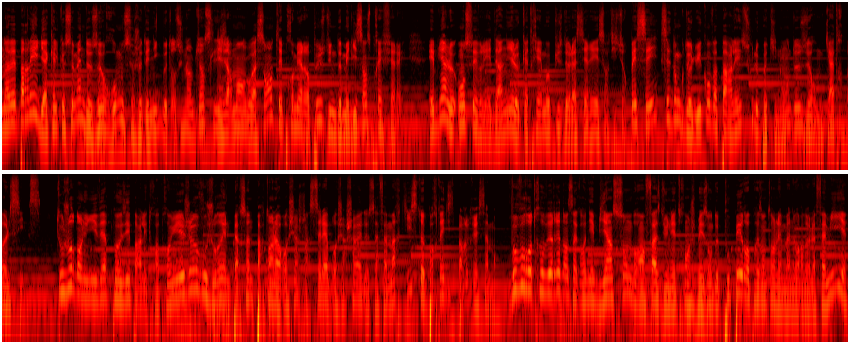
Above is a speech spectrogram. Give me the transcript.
On avait parlé il y a quelques semaines de The Room, ce jeu d'énigmes dans une ambiance légèrement angoissante et premier opus d'une de mes licences préférées. Eh bien le 11 février dernier, le quatrième opus de la série est sorti sur PC, c'est donc de lui qu'on va parler sous le petit nom de The Room 4 All Sins. Toujours dans l'univers posé par les trois premiers jeux, vous jouerez une personne partant à la recherche d'un célèbre chercheur et de sa femme artiste portée disparue récemment. Vous vous retrouverez dans un grenier bien sombre en face d'une étrange maison de poupées représentant les manoirs de la famille.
